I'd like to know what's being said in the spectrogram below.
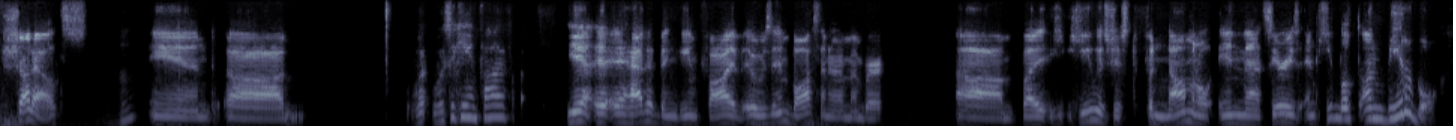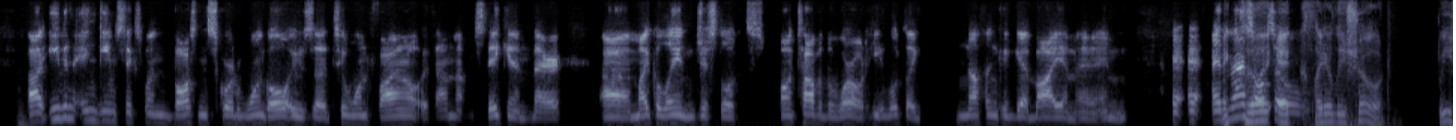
shutouts, Mhm. and um, what was it? Game five? Yeah, it, it had to have been game five. It was in Boston, I remember. Um, but he, he was just phenomenal in that series, and he looked unbeatable. Uh, even in Game Six, when Boston scored one goal, it was a two-one final, if I'm not mistaken. There, uh, Michael Lane just looked on top of the world. He looked like nothing could get by him, and and, and, and that's clearly, also it clearly showed. We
